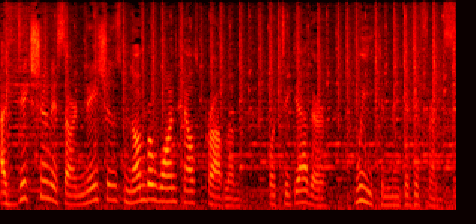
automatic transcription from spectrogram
Addiction is our nation's number one health problem, but together we can make a difference.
